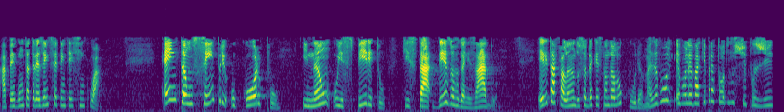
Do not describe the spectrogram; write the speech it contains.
A pergunta 375A. É então sempre o corpo e não o espírito que está desorganizado? Ele está falando sobre a questão da loucura, mas eu vou, eu vou levar aqui para todos os tipos de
